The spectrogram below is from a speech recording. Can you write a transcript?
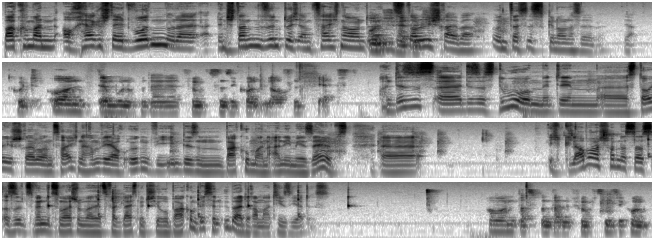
Bakuman auch hergestellt wurden oder entstanden sind durch einen Zeichner und, Und einen fertig. Storyschreiber. Und das ist genau dasselbe. Ja. gut. Und Dembo noch mit deine 15 Sekunden laufen jetzt. Und dieses, äh, dieses Duo mit dem äh, Storyschreiber und Zeichner haben wir ja auch irgendwie in diesem Bakuman-Anime selbst. Äh, ich glaube aber schon, dass das, also jetzt, wenn du zum Beispiel mal jetzt vergleichst mit Shirobako, ein bisschen überdramatisiert ist. Und das waren deine 15 Sekunden.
